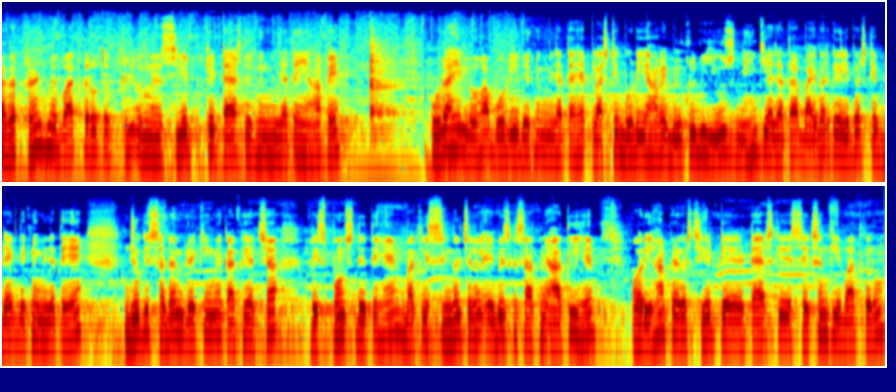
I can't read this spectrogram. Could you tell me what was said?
अगर फ्रंट में बात करूँ तो सीट के टायर्स देखने को मिल जाते हैं यहाँ पे। पूरा ही लोहा बॉडी देखने को मिल जाता है। प्लास्टिक बॉडी यहाँ पे बिल्कुल भी यूज़ नहीं किया जाता। बाइबर के लिवर्स के ब्रेक देखने को मिल जाते हैं, जो कि सडन ब्रेकिंग में काफ़ी अच्छा रिस्पॉन्स देते हैं। बाकी सिंगल चैनल ए के साथ में आती है। और यहाँ पर अगर सीट टायर्स के सेक्शन की बात करूँ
